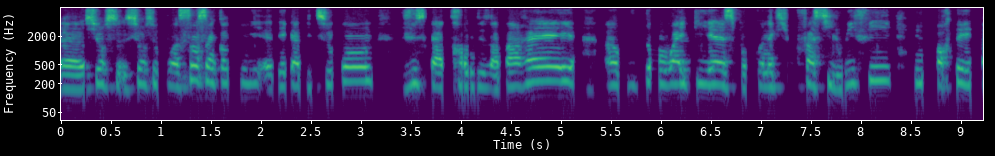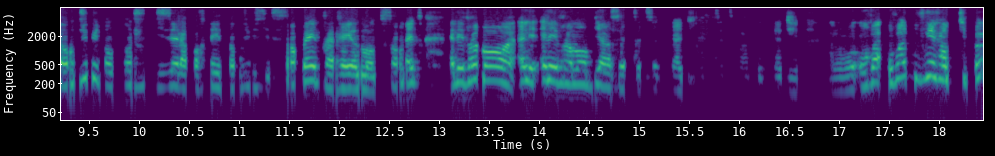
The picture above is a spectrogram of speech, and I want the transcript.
euh, sur, ce, sur ce point 150 mégabits jusqu'à 32 appareils, un bouton YPS pour connexion facile Wi-Fi, une portée étendue. Donc, quand je vous disais la portée étendue, c'est 100 mètres, un rayonnement de 100 mètres. Elle est vraiment, elle est, elle est vraiment bien cette, cette, cette, on va, on va l'ouvrir un petit peu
